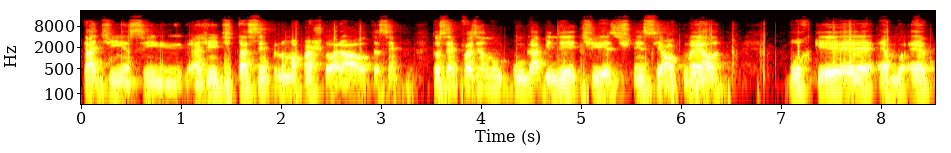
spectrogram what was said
tadinha, assim, a gente está sempre numa pastoral, tá sempre, estou sempre fazendo um, um, gabinete existencial com ela, porque é, é,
